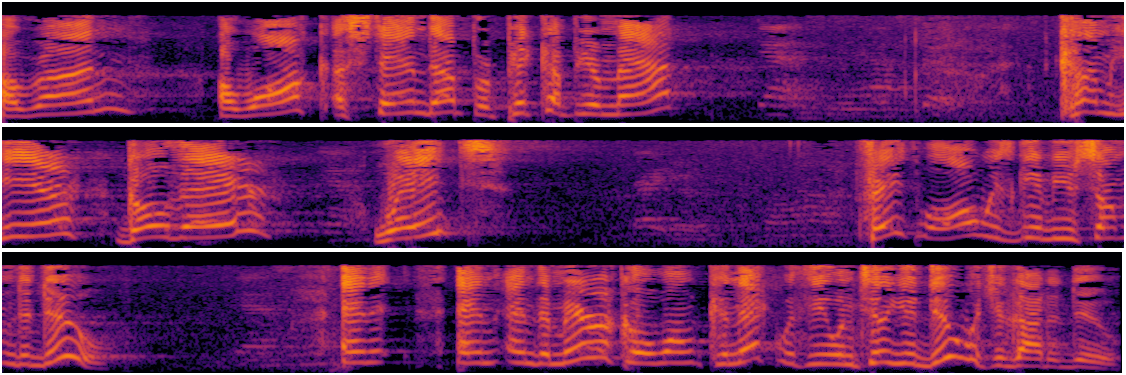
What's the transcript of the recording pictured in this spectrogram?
a run, a walk, a stand up, or pick up your mat. Come here, go there, wait. Faith will always give you something to do. And, and, and the miracle won't connect with you until you do what you got to do.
